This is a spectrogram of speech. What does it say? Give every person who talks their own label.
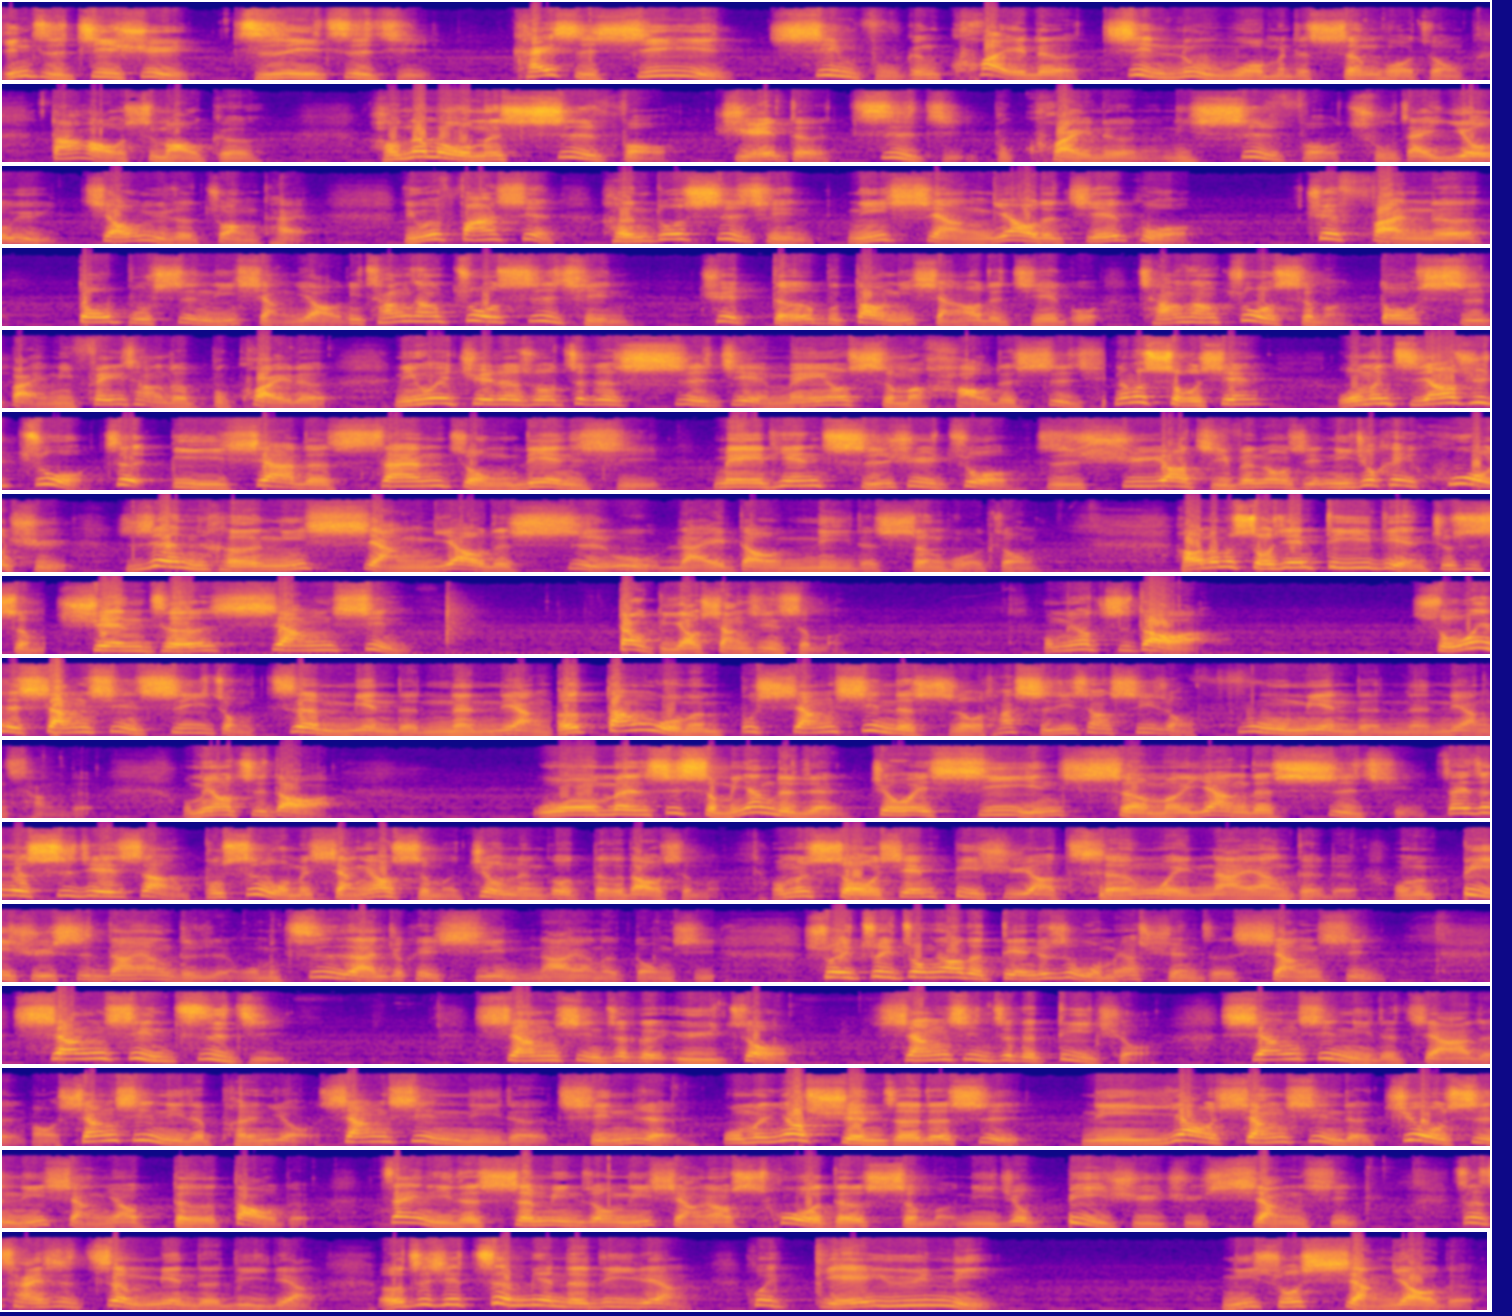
Speaker 1: 停止继续质疑自己，开始吸引幸福跟快乐进入我们的生活中。大家好，我是毛哥。好，那么我们是否觉得自己不快乐呢？你是否处在忧郁、焦虑的状态？你会发现很多事情，你想要的结果，却反而都不是你想要的。你常常做事情，却得不到你想要的结果，常常做什么都失败，你非常的不快乐，你会觉得说这个世界没有什么好的事情。那么，首先我们只要去做这以下的三种练习，每天持续做，只需要几分钟时间，你就可以获取任何你想要的事物来到你的生活中。好，那么首先第一点就是什么？选择相信。到底要相信什么？我们要知道啊，所谓的相信是一种正面的能量，而当我们不相信的时候，它实际上是一种负面的能量场的。我们要知道啊，我们是什么样的人，就会吸引什么样的事情。在这个世界上，不是我们想要什么就能够得到什么。我们首先必须要成为那样的人，我们必须是那样的人，我们自然就可以吸引那样的东西。所以最重要的点就是我们要选择相信，相信自己，相信这个宇宙，相信这个地球，相信你的家人哦，相信你的朋友，相信你的情人。我们要选择的是，你要相信的就是你想要得到的。在你的生命中，你想要获得什么，你就必须去相信，这才是正面的力量。而这些正面的力量会给予你你所想要的。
